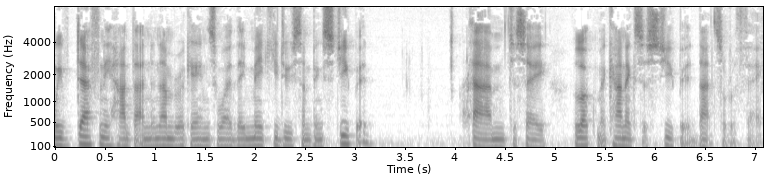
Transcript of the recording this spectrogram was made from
we've definitely had that in a number of games where they make you do something stupid um, to say, look, mechanics are stupid, that sort of thing.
